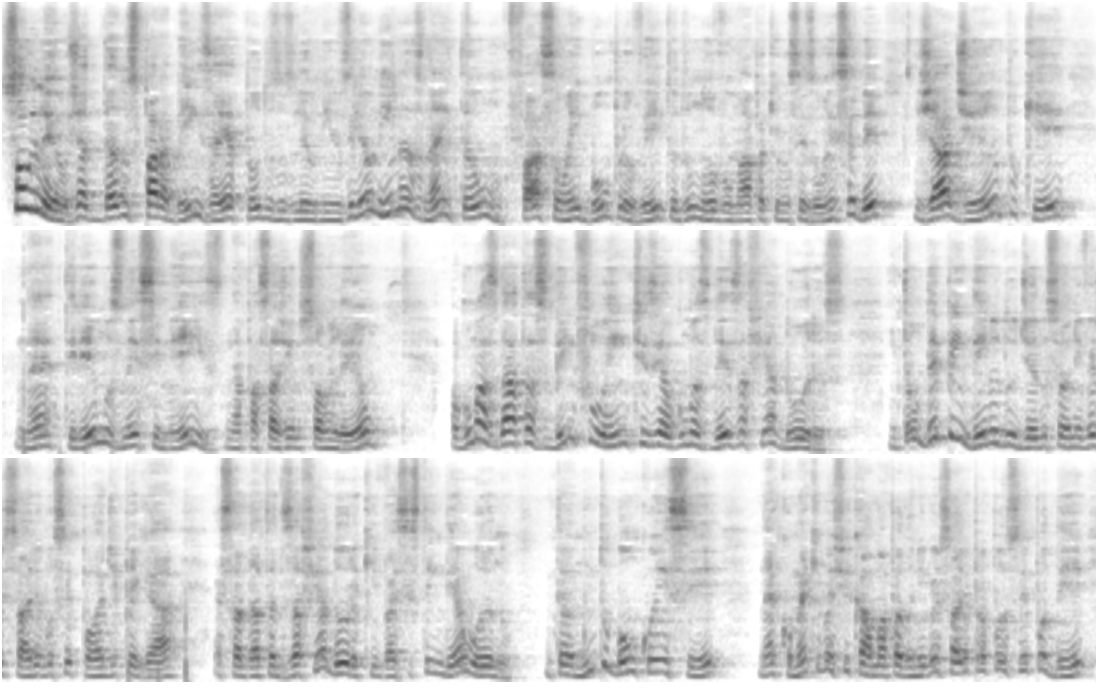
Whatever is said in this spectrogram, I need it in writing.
Sol em Leão, já dando os parabéns aí a todos os leoninos e leoninas, né? Então façam aí bom proveito do novo mapa que vocês vão receber. Já adianto que né, teremos nesse mês, na passagem do Sol em Leão, algumas datas bem influentes e algumas desafiadoras. Então, dependendo do dia do seu aniversário, você pode pegar essa data desafiadora que vai se estender ao ano. Então, é muito bom conhecer né, como é que vai ficar o mapa do aniversário para você poder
